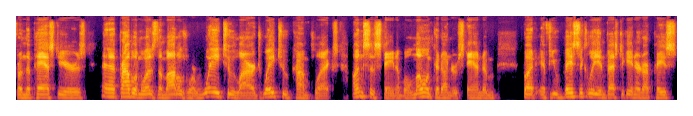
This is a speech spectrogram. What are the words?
from the past years. Eh, the problem was the models were way too large, way too complex, unsustainable. No one could understand them. But if you basically investigated our PACE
